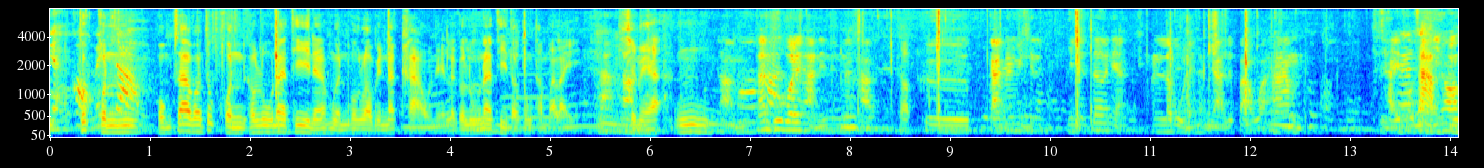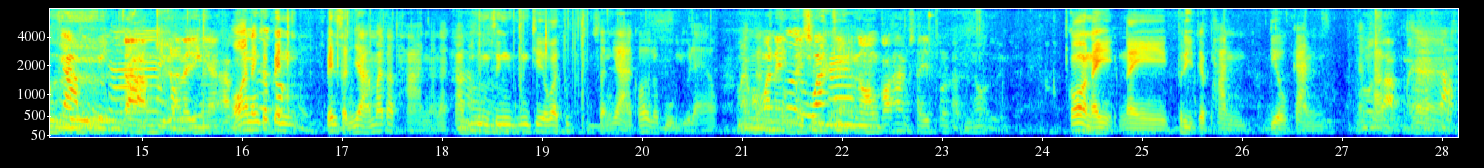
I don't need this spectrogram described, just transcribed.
เนี่ยของทุกคนไม่จับผมทราบว่าทุกคนเขารู้หน้าที่นะเหมือนพวกเราเป็นนักข่าวเนี่ยแล้วก็รู้หน้าที่เราต้องทำอะไร ใช่ไหมฮะอืมถามท่านผู้บริหารนิดนึงนะครับครับคือการเป็นพรีเซนเตอร์เนี่ยมันระบุในสัญญาหรือเปล่าว่าห้ามใช้โทรศัพท์ยี่ห้ออื่นจับหรืออะไรอย่างเงี้ยครับอ๋ออันนั้นก็เป็นเป็นสัญญามาตรฐานนะครับ ซึ่งซึ่งซึ่งเชื่อว่าทุกสัญญาก็ระบุอยู่แล้วหมายความว่าในในชีวิตจริงน้องก็ห้ามใช้โทรศัพท์ยี่ห้ออื่นก็ในในผลิตภัณฑ์เดียวกัน นะครับโทรศัพท์ไหมอ่าโทรศัพท์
